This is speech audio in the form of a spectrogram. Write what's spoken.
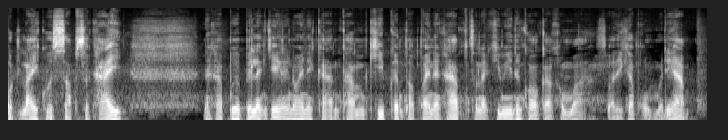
กดไลค์กด subscribe นะครับเพื่อเป็นแรงใจเล็กน้อยในการทำคลิปกันต่อไปนะครับสำหรับคลิปนี้ต้องขอกล่าวคำว่าสวัสดีครับผมสวัสดีครับ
